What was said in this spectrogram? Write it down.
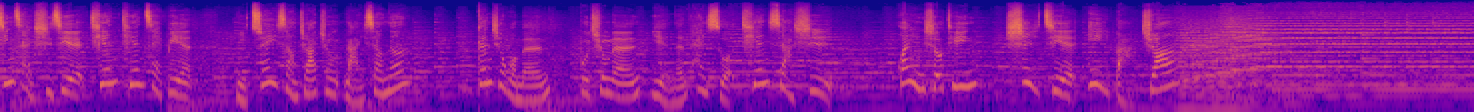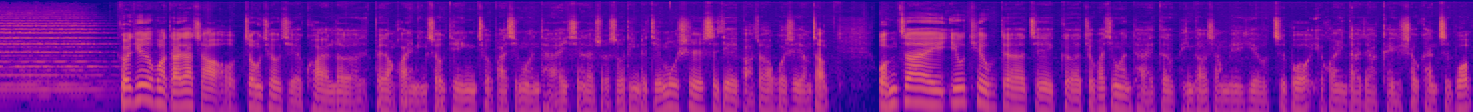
精彩世界天天在变，你最想抓住哪一项呢？跟着我们不出门也能探索天下事，欢迎收听《世界一把抓》。各位听众朋友，大家早，中秋节快乐！非常欢迎您收听九八新闻台。现在所收听的节目是《世界一把抓》，我是杨照。我们在 YouTube 的这个九八新闻台的频道上面也有直播，也欢迎大家可以收看直播。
